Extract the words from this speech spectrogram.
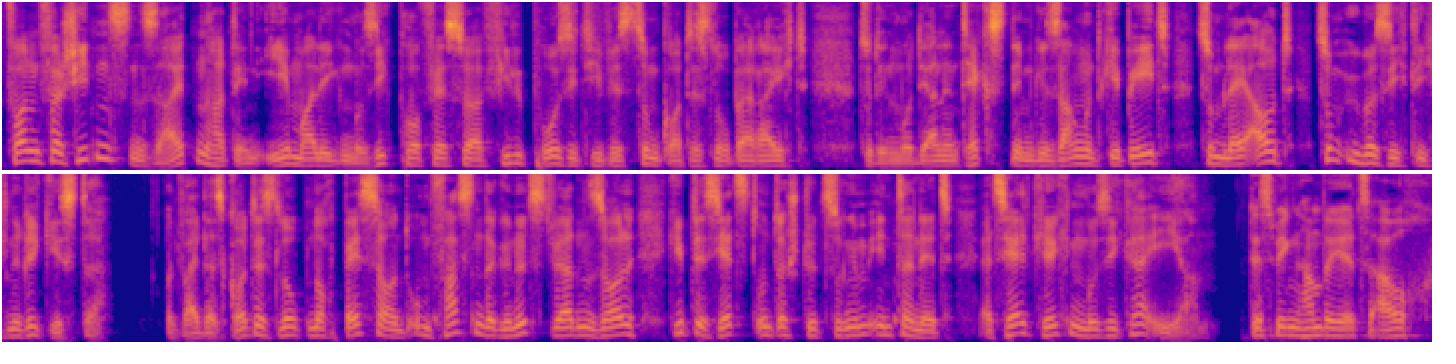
Von verschiedensten Seiten hat den ehemaligen Musikprofessor viel Positives zum Gotteslob erreicht, zu den modernen Texten im Gesang und Gebet, zum Layout, zum übersichtlichen Register. Und weil das Gotteslob noch besser und umfassender genützt werden soll, gibt es jetzt Unterstützung im Internet, erzählt Kirchenmusiker Eam. Deswegen haben wir jetzt auch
